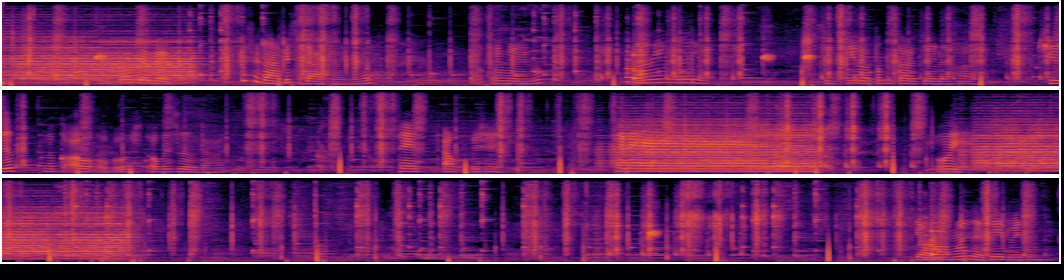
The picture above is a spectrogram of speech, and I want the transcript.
มันก็จะแบบพิสดารพิสดารหน่อยนะไม่เป็นไรเนอะอันนี้ไงสิ่งที่เราต้องการเจอแล้วค่ะชึบแล้วก็เอาเอาเอาเอาไปเสิร์ฟนะคะเทสเอาไม่ใช่แช่ โอ้ยเดี๋ยววามะเขือเทศไว้ตรงนี้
